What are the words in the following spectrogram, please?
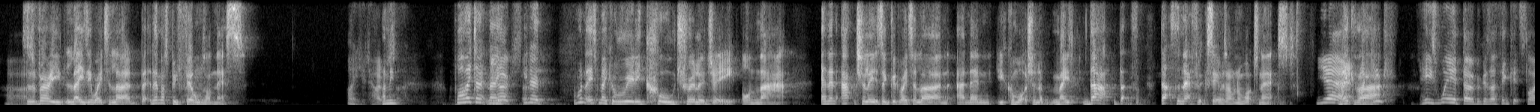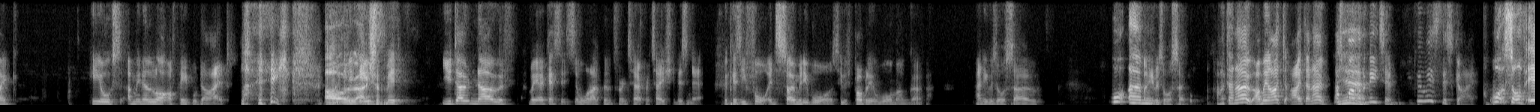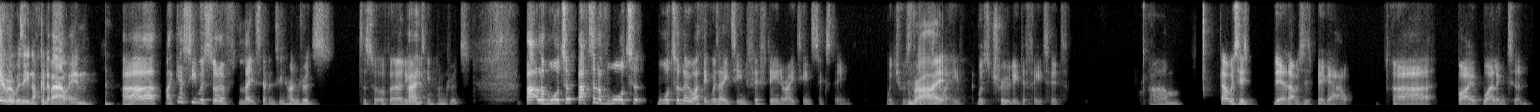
Uh, is a very lazy way to learn, but there must be films on this. oh, you'd hope I mean, so. Why don't they? So. You know, why don't they make a really cool trilogy on that? And then actually, it's a good way to learn. And then you can watch an amazing that, that that's the Netflix series I want to watch next. Yeah, Make I that. think he's weird though because I think it's like he also. I mean, a lot of people died. Like, Oh, like right, is- shouldn't be. You don't know if. I, mean, I guess it's all open for interpretation, isn't it? Because he fought in so many wars. He was probably a warmonger, and he was also. What But he um, was also. I don't know. I mean, I, I don't know. That's why I want to meet him. Who is this guy? what sort of era was he knocking about in? Uh, I guess he was sort of late 1700s to sort of early Right. 1800s. Battle of Water, Battle of Water, Waterloo, I think was 1815 or 1816, which was the Right. where he was truly defeated. Um, that was his, yeah, that was his big out uh, by Wellington.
